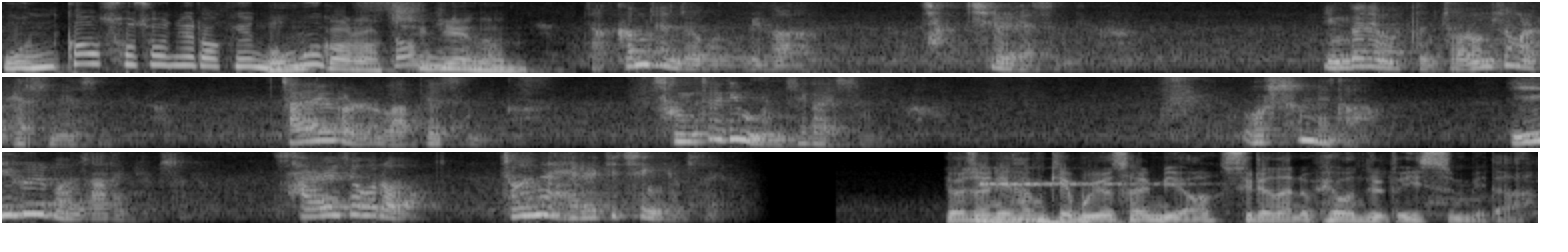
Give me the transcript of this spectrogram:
원가 수준이라기엔 너무 원가라 비싼데. 치기에는 자, 금전적으로 우리가 착취를 했습니까? 인간의 어떤 존엄성을 훼손했습니까? 자유를 억압했습니까? 성적인 문제가 있습니까? 없습니다. 이익을 본 사람이 없어요. 사회적으로 전혀 해를 끼친 게 없어요. 여전히 함께 모여 살며 수련하는 회원들도 있습니다.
